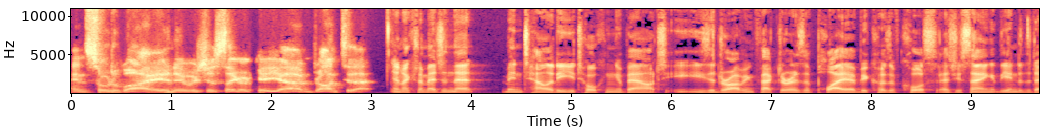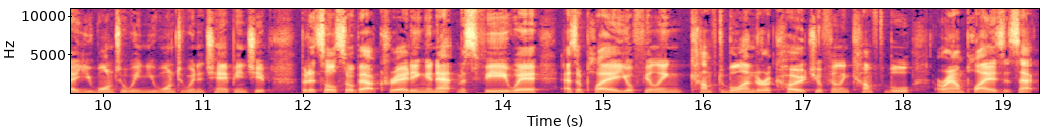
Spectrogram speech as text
and so do I. And it was just like okay, yeah, I'm drawn to that. And I can imagine that mentality you're talking about is a driving factor as a player because of course as you're saying at the end of the day you want to win you want to win a championship but it's also about creating an atmosphere where as a player you're feeling comfortable under a coach you're feeling comfortable around players it's that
